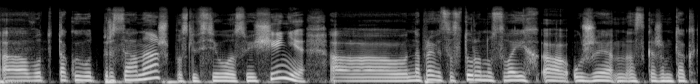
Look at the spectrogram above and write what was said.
а, вот такой вот персонаж после всего освещения а, направится в сторону своих а, уже, скажем так,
